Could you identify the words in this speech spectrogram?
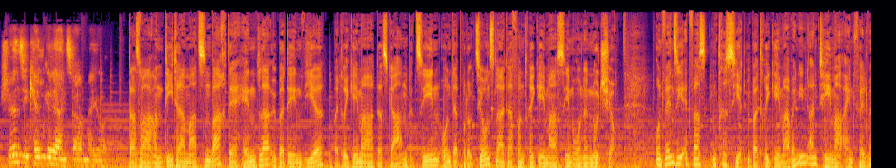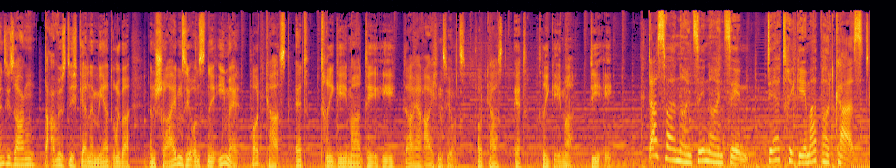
schön, Sie kennengelernt zu haben, Herr Jod. Das waren Dieter Matzenbach, der Händler, über den wir bei Trigema das Garn beziehen, und der Produktionsleiter von Trigema, Simone Nuccio. Und wenn Sie etwas interessiert über Trigema, wenn Ihnen ein Thema einfällt, wenn Sie sagen, da wüsste ich gerne mehr drüber, dann schreiben Sie uns eine E-Mail, podcast.trigema.de, da erreichen Sie uns. podcast.trigema.de. Das war 1919, der Trigema Podcast.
